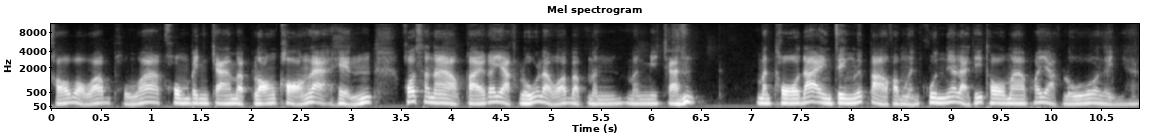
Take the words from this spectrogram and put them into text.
เขาบอกว่าผมว่าคงเป็นการแบบลองของแหละเห็นโฆษณาออกไปก็อยากรู้แหละว่าแบบมันมันมีการ มันโทรได้จริง ๆ หรือเปล่าก็เหมือนคุณเนี่ยแหละที่โทรมาเพราะอยากรู้อะไรเงี้ย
